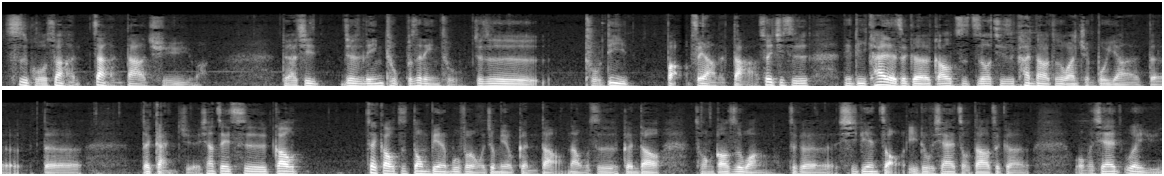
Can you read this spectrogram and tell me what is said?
四国算很占很大的区域嘛。对啊，其实就是领土不是领土，就是土地非常的大，所以其实你离开了这个高知之后，其实看到的都是完全不一样的的的的感觉。像这次高在高知东边的部分，我就没有跟到，那我是跟到从高知往这个西边走，一路现在走到这个我们现在位于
